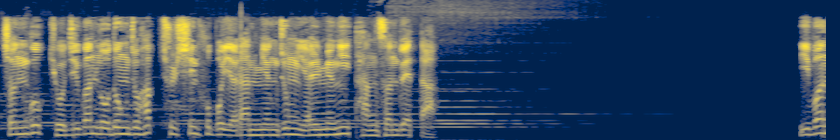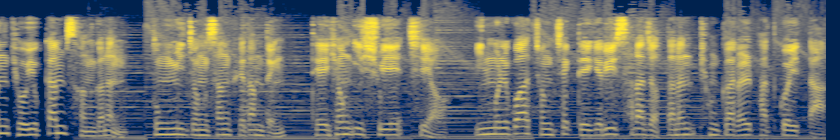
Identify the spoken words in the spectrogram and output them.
전국 교직원 노동조합 출신 후보 11명 중 10명이 당선됐다. 이번 교육감 선거는 북미 정상회담 등 대형 이슈에 치여 인물과 정책 대결이 사라졌다는 평가를 받고 있다.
